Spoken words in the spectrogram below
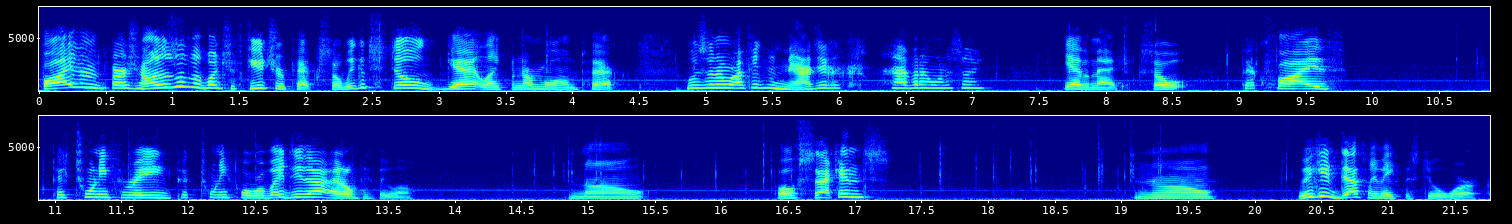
five in the first round. Those have a bunch of future picks, so we could still get like the number one pick. Who's the number? I think the Magic have it. I want to say. Yeah, the Magic. So pick five. Pick 23, pick 24. Will they do that? I don't think they will. No. Both seconds? No. We can definitely make this deal work.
